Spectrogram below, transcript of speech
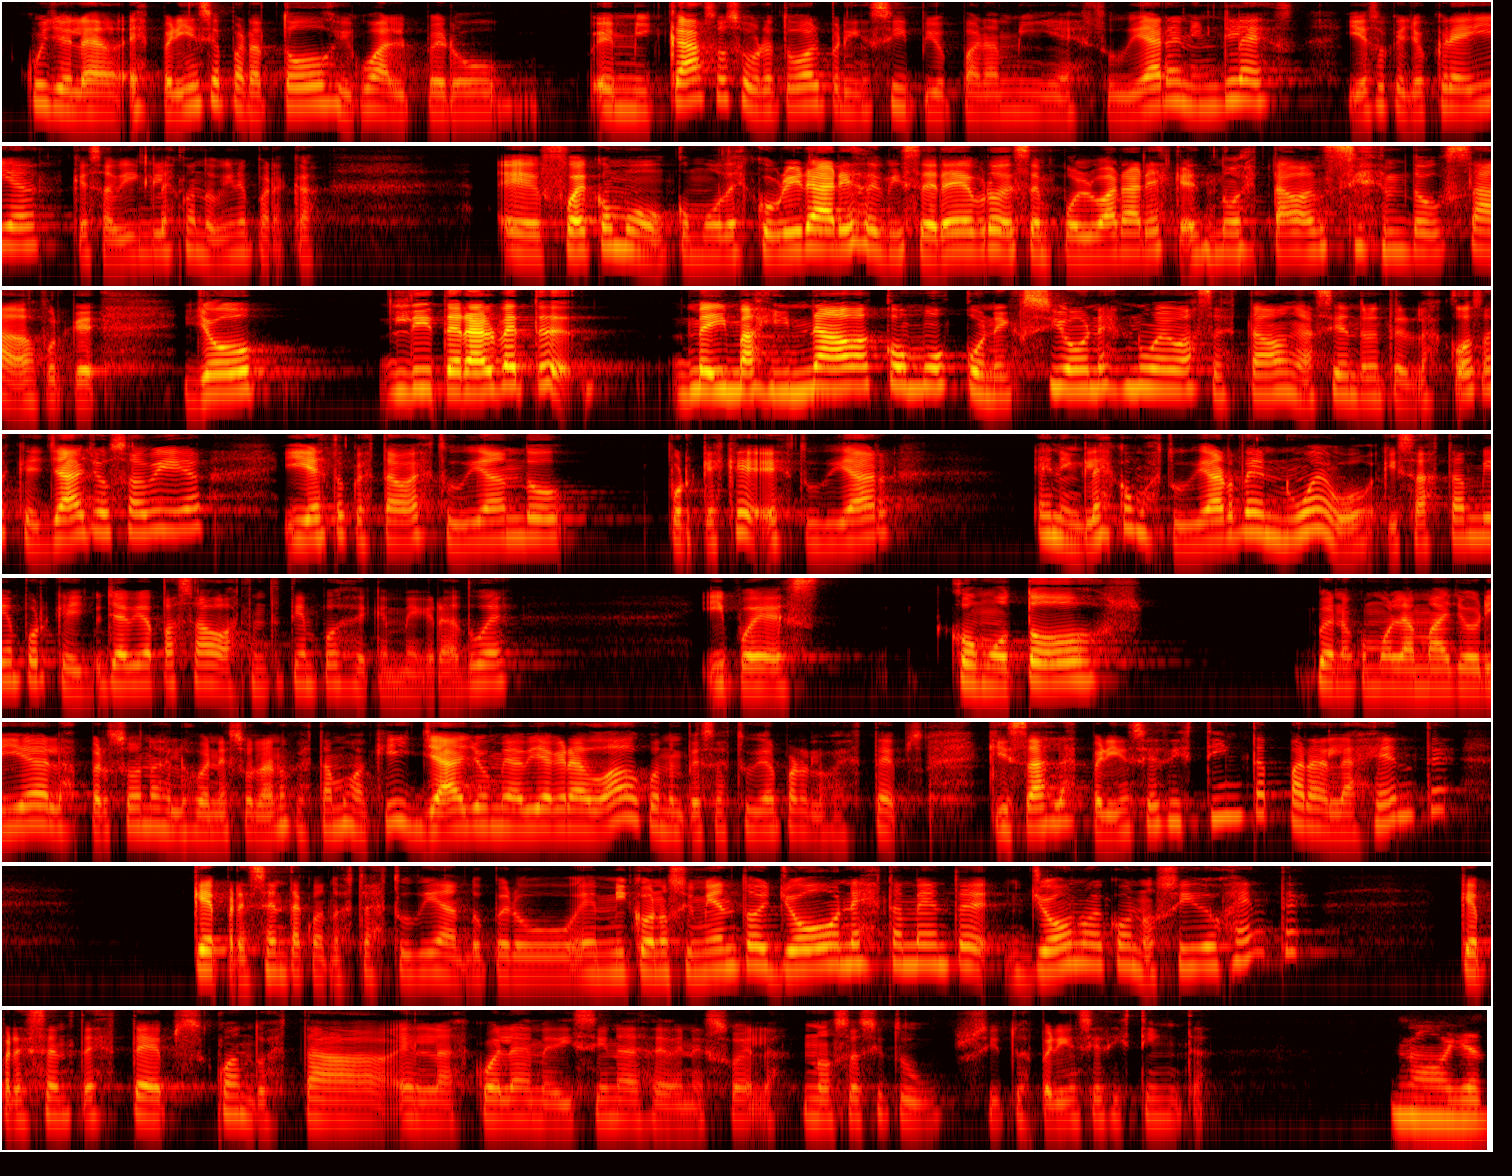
cuya la experiencia para todos igual, pero en mi caso, sobre todo al principio, para mí estudiar en inglés, y eso que yo creía que sabía inglés cuando vine para acá, eh, fue como, como descubrir áreas de mi cerebro, desempolvar áreas que no estaban siendo usadas, porque yo literalmente me imaginaba cómo conexiones nuevas se estaban haciendo entre las cosas que ya yo sabía y esto que estaba estudiando, porque es que estudiar en inglés como estudiar de nuevo, quizás también porque ya había pasado bastante tiempo desde que me gradué y pues como todos bueno, como la mayoría de las personas, de los venezolanos que estamos aquí, ya yo me había graduado cuando empecé a estudiar para los STEPS. Quizás la experiencia es distinta para la gente que presenta cuando está estudiando, pero en mi conocimiento yo honestamente, yo no he conocido gente que presente STEPS cuando está en la escuela de medicina desde Venezuela. No sé si tu, si tu experiencia es distinta. No, yo,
